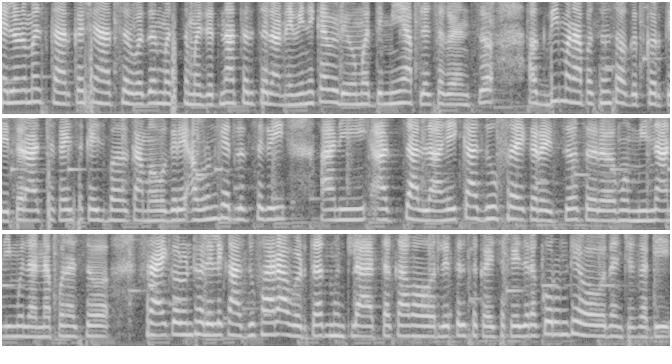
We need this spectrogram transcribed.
हॅलो नमस्कार. कसे आहात? सर्वजण मस्त मजेत ना? तर चला नवीन एका व्हिडिओमध्ये मी आपल्या सगळ्यांचं अगदी मनापासून स्वागत करते. तर आज सकाळी सकाळीच बघा कामं वगैरे आवरून घेतलं सगळी आणि आज चाललं आहे काजू फ्राय करायचं. तर अ, मम्मींना आणि मुलांना पण असं फ्राय करून ठेवलेले काजू फार आवडतात. म्हटलं आता काम आवरले तर सकाळी सकाळी जरा करून ठेवावं त्यांच्यासाठी.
